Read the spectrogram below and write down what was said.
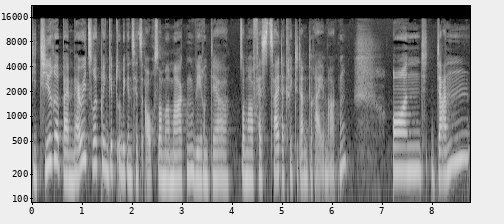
die Tiere bei Mary zurückbringen gibt übrigens jetzt auch Sommermarken während der Sommerfestzeit. Da kriegt ihr dann drei Marken. Und dann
